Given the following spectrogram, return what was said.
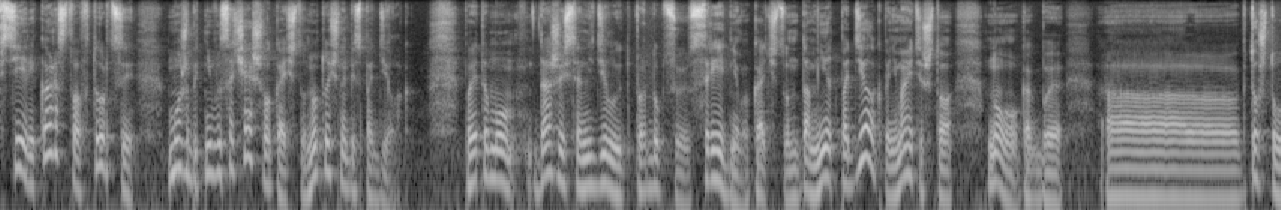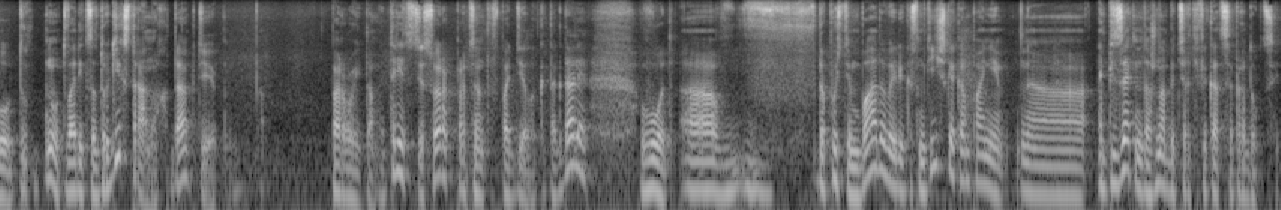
все лекарства в Турции, может быть, не высочайшего качества, но точно без подделок. Поэтому даже если они делают продукцию среднего качества, но там нет подделок, понимаете, что, ну, как бы, э, то, что ну, творится в других странах, да, где порой там и 30, и 40 процентов подделок и так далее. Вот. А в, допустим, БАДовой или косметической компании э, обязательно должна быть сертификация продукции.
